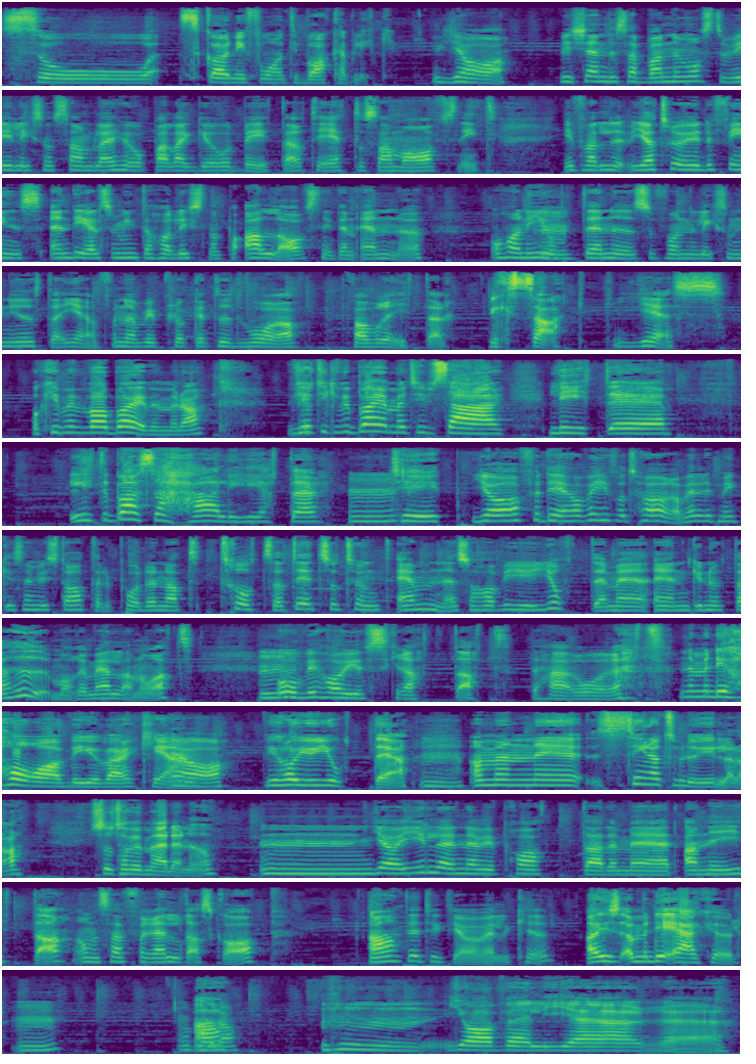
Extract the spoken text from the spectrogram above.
så ska ni få en tillbakablick. Ja, vi kände så här bara nu måste vi liksom samla ihop alla godbitar till ett och samma avsnitt. Ifall, jag tror ju det finns en del som inte har lyssnat på alla avsnitten ännu. Och har ni Mm. gjort det nu så får ni liksom njuta igen för nu har vi plockat ut våra favoriter. Exakt. Yes. Okej men vad börjar vi med då? Jag tycker vi börjar med typ så här lite, lite bara så här härligheter. Mm. Typ. Ja, för det har vi fått höra väldigt mycket sen vi startade på den att trots att det är ett så tungt ämne så har vi ju gjort det med en gnutta humor emellanåt. Mm. Och vi har ju skrattat det här året. Nej men det har vi ju verkligen. Ja. Vi har ju gjort det. Mm. Ja men eh, säg något som du gillar då. Så tar vi med det nu. Mm, jag gillade när vi pratade med Anita om så här föräldraskap. Ja, Det tyckte jag var väldigt kul. ja, just, ja men det är kul. Mm. Och du Ja. då? Hmm, jag väljer... eh,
